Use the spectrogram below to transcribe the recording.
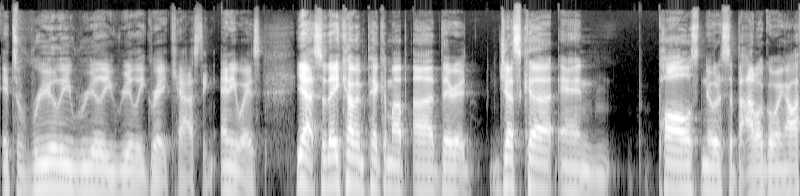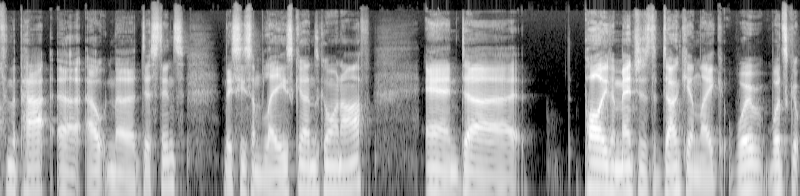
it's really really really great casting. Anyways, yeah, so they come and pick him up. Uh they're Jessica and Paul's notice a battle going off in the pat uh, out in the distance. They see some laser guns going off and uh Paul even mentions to Duncan like what's go-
